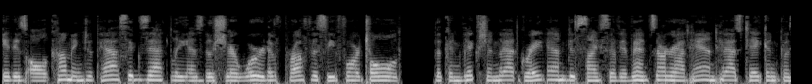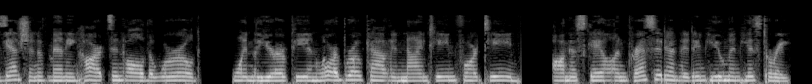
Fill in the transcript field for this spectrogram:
It is all coming to pass exactly as the sure word of prophecy foretold. The conviction that great and decisive events are at hand has taken possession of many hearts in all the world. When the European war broke out in 1914, on a scale unprecedented in human history,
